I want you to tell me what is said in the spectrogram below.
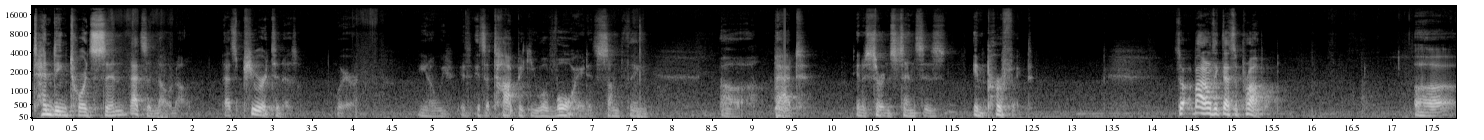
tending towards sin. That's a no no. That's Puritanism, where, you know, we, it's a topic you avoid. It's something uh, that, in a certain sense, is imperfect. So I don't think that's a problem. Uh,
